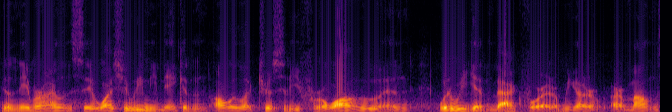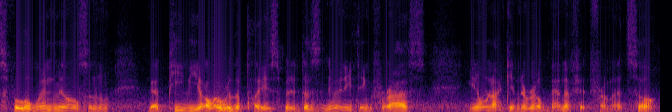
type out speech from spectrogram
you know, the neighbor islands say, why should we be making all electricity for Oahu and what are we getting back for it? We got our, our mountains full of windmills and got PV all over the place, but it doesn't do anything for us. You know, we're not getting a real benefit from it. So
